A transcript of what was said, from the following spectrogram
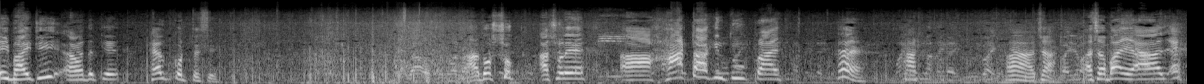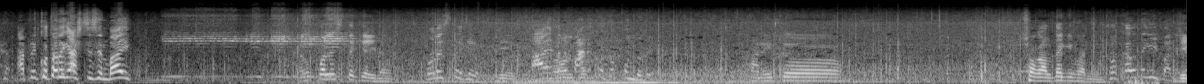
এই ভাইটি আমাদেরকে হেল্প করতেছে। দর্শক আসলে হাঁটা কিন্তু প্রায় হ্যাঁ? হ্যাঁ আচ্ছা। আচ্ছা ভাই আপনি কোথা থেকে আসতেছেন ভাই? আমি কলেজ থেকে এলাম। কলেজ থেকে? পানি কতক্ষণ ধরে? পানি তো সকাল থেকে পানি। সকাল থেকেই পানি? জি।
